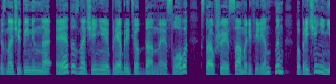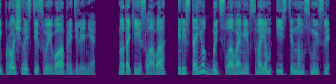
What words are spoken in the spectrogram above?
значит именно это значение приобретет данное слово, ставшее самореферентным по причине непрочности своего определения. Но такие слова перестают быть словами в своем истинном смысле,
